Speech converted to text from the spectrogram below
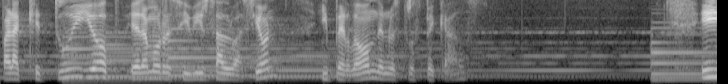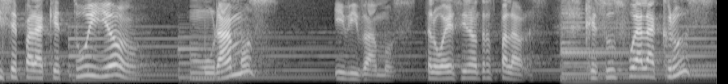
para que tú y yo pudiéramos recibir salvación y perdón de nuestros pecados. Y dice, para que tú y yo muramos y vivamos. Te lo voy a decir en otras palabras. Jesús fue a la cruz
